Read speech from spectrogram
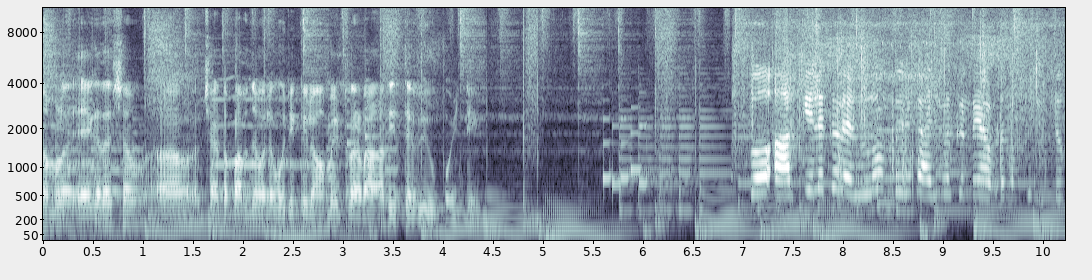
നമ്മൾ ഏകദേശം ചേട്ടൻ പറഞ്ഞ പോലെ ഒരു കിലോമീറ്ററാണ് ആദ്യത്തെ വ്യൂ പോയിന്റ്. ഇപ്പോൾ ആർക്കെയിലൊക്കെ വെള്ളം എന്തെങ്കിലും കാര്യങ്ങളൊക്കെ ഉണ്ടെങ്കിൽ അവിടെ നമുക്ക് കിട്ടും.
